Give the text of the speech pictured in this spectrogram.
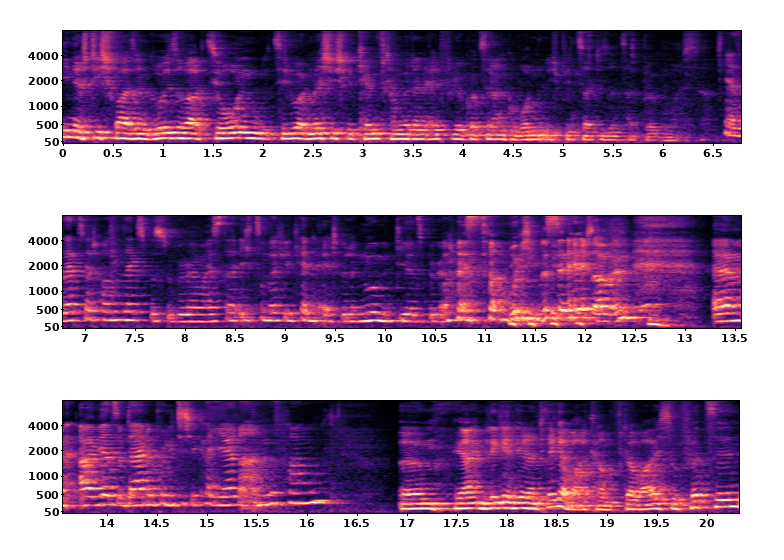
in der Stichweise eine größere Aktion. CDU hat mächtig gekämpft, haben wir dann Eltville Gott sei Dank gewonnen und ich bin seit dieser Zeit Bürgermeister. Ja, seit 2006 bist du Bürgermeister. Ich zum Beispiel kenne Eltville nur mit dir als Bürgermeister, wo ich ein bisschen älter bin. Ähm, aber wie hat so deine politische Karriere angefangen? Ähm, ja, im legendären Trägerwahlkampf. Da war ich so 14.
